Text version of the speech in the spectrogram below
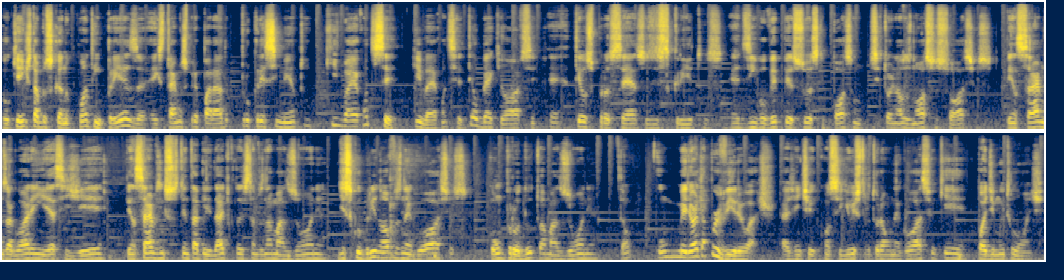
O que a gente está buscando quanto empresa é estarmos preparados para o crescimento que vai acontecer que vai acontecer. Ter o back office, é, ter os processos escritos, é, desenvolver pessoas que possam se tornar os nossos sócios, pensarmos agora em ESG, pensarmos em sustentabilidade porque nós estamos na Amazônia, descobrir novos negócios com o produto Amazônia. Então, O melhor tá por vir, eu acho. A gente conseguiu estruturar um negócio que pode ir muito longe.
